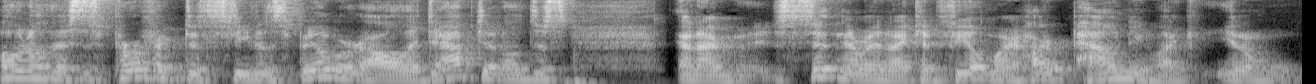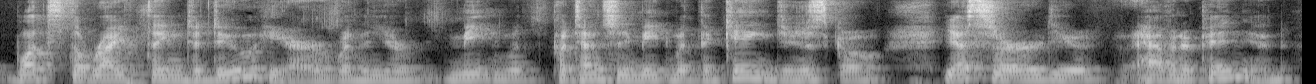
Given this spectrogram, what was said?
oh no, this is perfect. It's Steven Spielberg. I'll adapt it. I'll just and I'm sitting there and I can feel my heart pounding. Like you know, what's the right thing to do here when you're meeting with potentially meeting with the king? You just go, yes, sir? Do you have an opinion?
